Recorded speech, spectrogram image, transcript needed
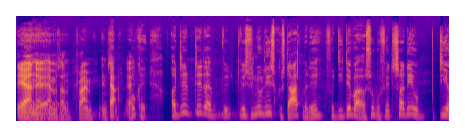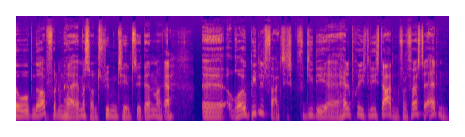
Det er en øh, uh, Amazon Prime instant. ja. okay. Og det, det der, hvis vi nu lige skulle starte med det, fordi det var jo super fedt, så er det jo, de har jo åbnet op for den her Amazon streamingtjeneste i Danmark. Ja. Øh, røv billigt faktisk, fordi det er halv pris lige i starten. For det første er den,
